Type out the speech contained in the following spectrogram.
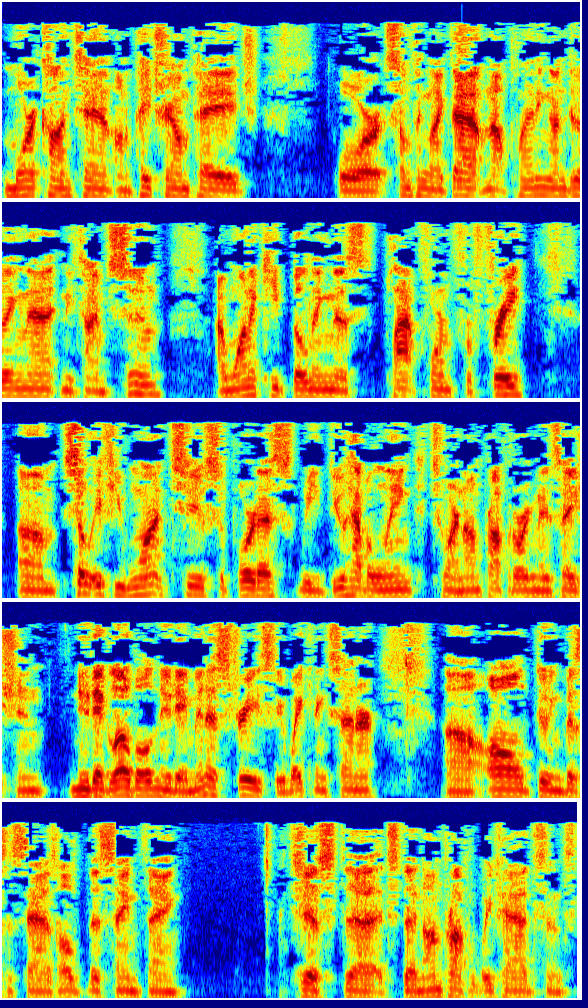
more content on a Patreon page or something like that. I'm not planning on doing that anytime soon. I want to keep building this platform for free. Um, so if you want to support us, we do have a link to our nonprofit organization, New Day Global, New Day Ministries, the Awakening Center, uh, all doing business as all the same thing. Just uh, it's the nonprofit we've had since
